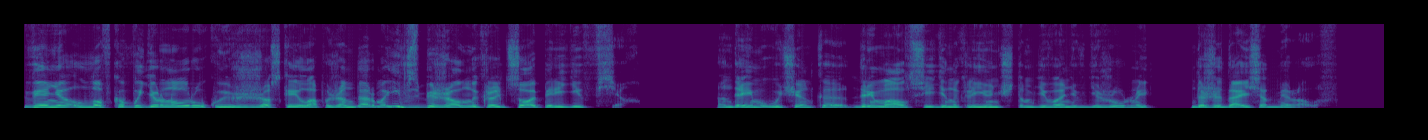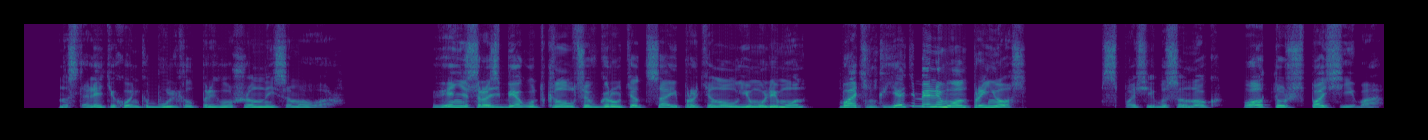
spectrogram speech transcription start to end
Веня ловко выдернул руку из жесткой лапы жандарма и взбежал на крыльцо, опередив всех. Андрей Могученко дремал, сидя на клеенчатом диване в дежурной, дожидаясь адмиралов. На столе тихонько булькал приглушенный самовар. Веня разбегу ткнулся в грудь отца и протянул ему лимон. «Батенька, я тебе лимон принес!» Спасибо, сынок. Вот уж спасибо.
